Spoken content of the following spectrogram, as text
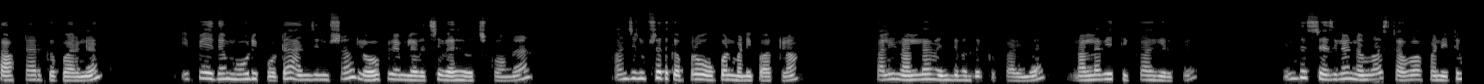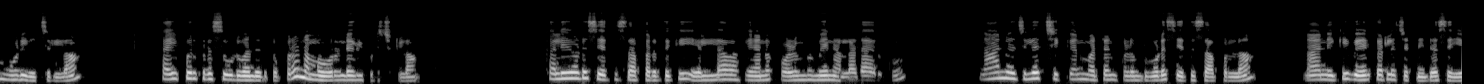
சாஃப்டாக இருக்குது பாருங்கள் இப்போ இதை மூடி போட்டு அஞ்சு நிமிஷம் லோ ஃப்ளேமில் வச்சு வேக வச்சுக்கோங்க. அஞ்சு நிமிஷத்துக்கு அப்புறம் ஓப்பன் பண்ணி பார்க்கலாம். களி நல்லா வெந்து வந்திருக்கு பாருங்கள் நல்லாவே திக்காகி இருக்குது இந்த ஸ்டேஜில் நம்ம ஸ்டவ் ஆஃப் பண்ணிவிட்டு மூடி வச்சிடலாம். கை பொறுக்கிற சூடு வந்ததுக்கப்புறம் நம்ம உருண்டைகள் பிடிச்சிக்கலாம். களியோடு சேர்த்து சாப்பிட்றதுக்கு எல்லா வகையான குழம்புமே நல்லா தான் இருக்கும். நான்வெஜ்ஜில் சிக்கன் மட்டன் குழம்பு கூட சேர்த்து சாப்பிட்லாம். நான் இன்றைக்கி வேர்க்கடலை சட்னி தான் செய்ய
